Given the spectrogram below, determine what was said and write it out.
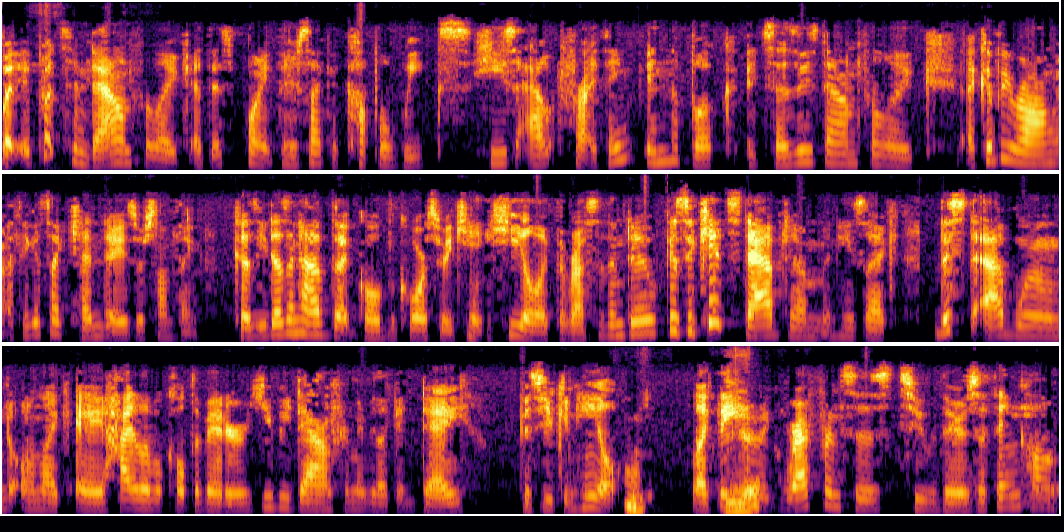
But it puts him down for like at this point. There's like a couple weeks. He's out for I think in the book it says he's down for like I could be wrong. I think it's like ten days or something because he doesn't have that golden core, so he can't heal like the rest of them do. Because the kid stabbed him, and he's like, this stab wound on like a high level cultivator, you be down for maybe like a day because you can heal. Like they Yeah. make references to there's a thing called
